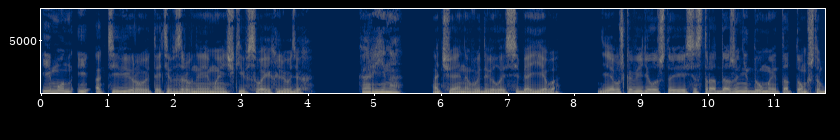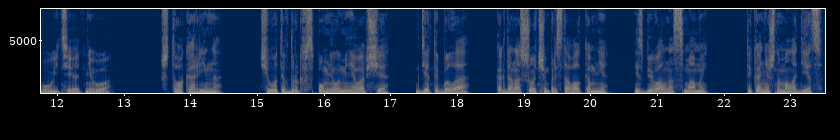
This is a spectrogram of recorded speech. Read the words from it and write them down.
им он и активирует эти взрывные маячки в своих людях. «Карина!» — отчаянно выдавила из себя Ева. Девушка видела, что ее сестра даже не думает о том, чтобы уйти от него. «Что, Карина? Чего ты вдруг вспомнила меня вообще? Где ты была, когда наш отчим приставал ко мне, избивал нас с мамой? Ты, конечно, молодец,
